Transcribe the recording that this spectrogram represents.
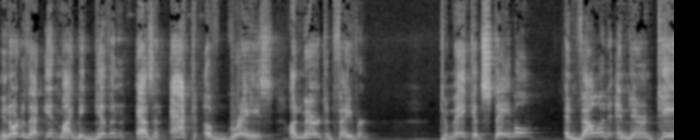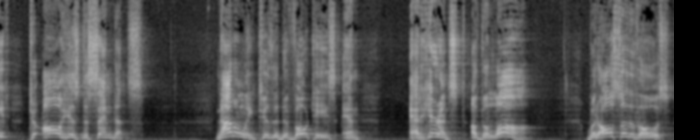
in order that it might be given as an act of grace, unmerited favor, to make it stable and valid and guaranteed to all his descendants, not only to the devotees and adherents of the law, but also to those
